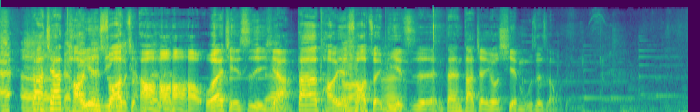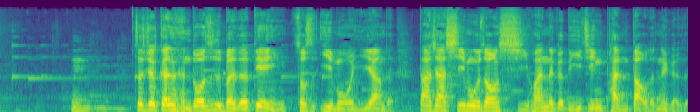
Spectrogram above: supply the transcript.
哎，大家讨厌耍嘴，好好好好，我要解释一下，大家讨厌耍嘴皮子的人，但是大家又羡慕这种人。嗯，这就跟很多日本的电影都是一模一样的，大家心目中喜欢那个离经叛道的那个人，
